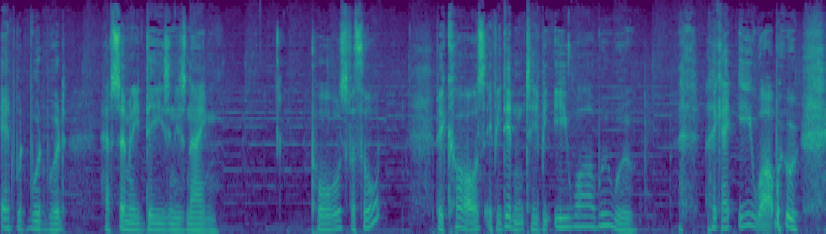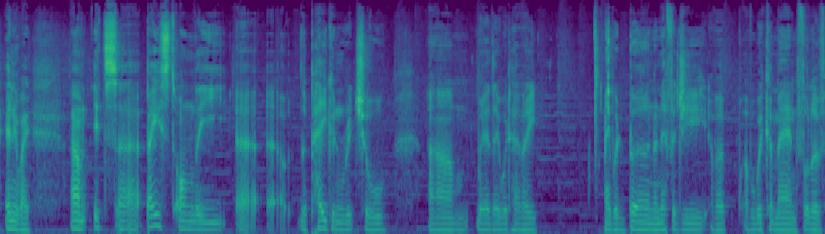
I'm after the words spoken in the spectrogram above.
Edward Woodward have so many D's in his name? Pause for thought. Because if he didn't, he'd be Iwa Woo Woo. okay, Iwa Woo. Anyway, um, it's uh, based on the uh, uh, the pagan ritual um, where they would have a they would burn an effigy of a, of a wicker man full of,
